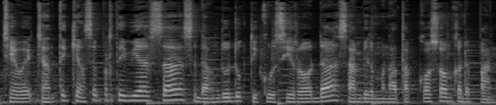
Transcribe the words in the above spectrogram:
cewek cantik yang seperti biasa sedang duduk di kursi roda sambil menatap kosong ke depan.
